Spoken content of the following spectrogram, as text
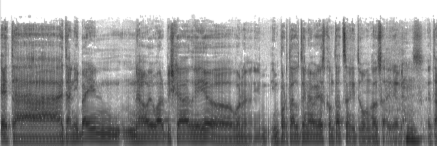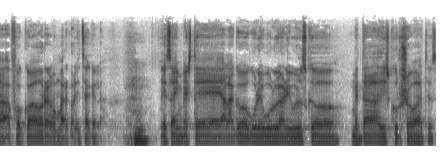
eta, eta ni bain nago igual pixka bat gehiago, bueno, importa dutena berez kontatzen ditugun gauza direla, hmm. Eta fokoa horregon barko litzakela. Hmm. Ez hainbeste alako gure buruari buruzko meta diskurso bat, ez?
